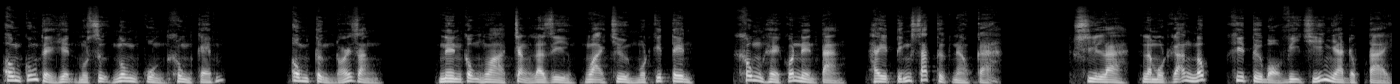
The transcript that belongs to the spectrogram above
ông cũng thể hiện một sự ngông cuồng không kém. Ông từng nói rằng, nền Cộng hòa chẳng là gì ngoại trừ một cái tên, không hề có nền tảng hay tính xác thực nào cả. Sheila là một gã ngốc khi từ bỏ vị trí nhà độc tài.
